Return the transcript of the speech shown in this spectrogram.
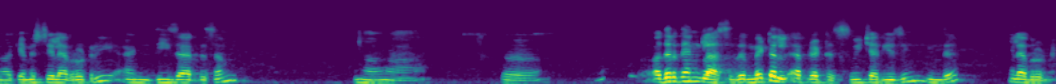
uh, chemistry laboratory, and these are the some uh, uh, other than glass, the metal apparatus which are using in the laboratory.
